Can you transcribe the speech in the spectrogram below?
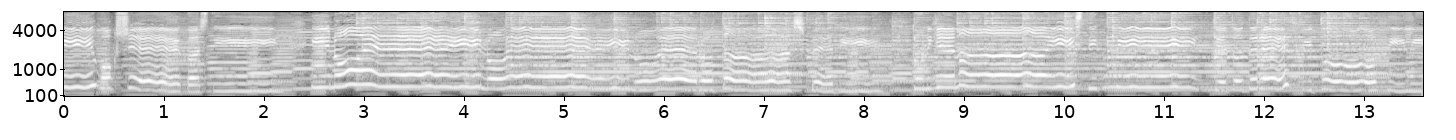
λίγο ξεχαστεί. Είναι ο είναι ο είναι ο έρωτας παιδί τον γεννάει η στιγμή και τον τρέφει το φιλί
